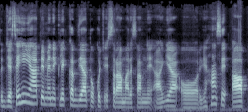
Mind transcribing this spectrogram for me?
तो जैसे ही यहाँ पे मैंने क्लिक कर दिया तो कुछ इस तरह हमारे सामने आ गया और यहाँ से आप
